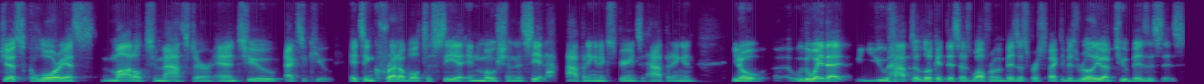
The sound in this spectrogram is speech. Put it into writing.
just glorious model to master and to execute. It's incredible to see it in motion, to see it happening and experience it happening. And, you know, the way that you have to look at this as well from a business perspective is really you have two businesses.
